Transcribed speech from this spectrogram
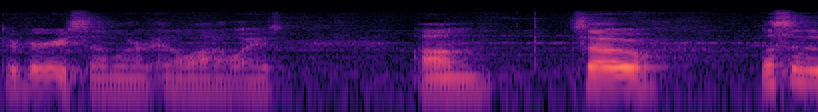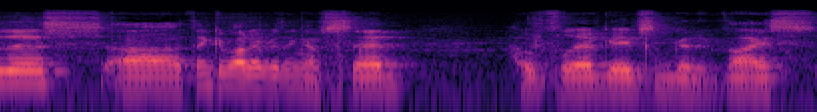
they're very similar in a lot of ways. Um, so listen to this. Uh, think about everything I've said. Hopefully, I've gave some good advice.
